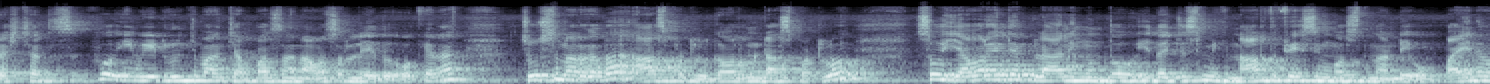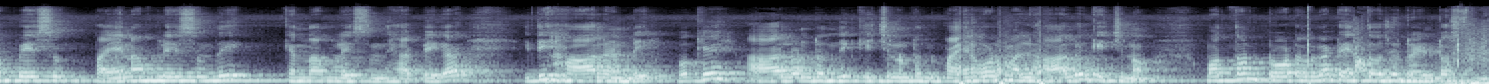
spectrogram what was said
రెస్టారెంట్స్ వీటి గురించి మనం చెప్పాల్సిన అవసరం లేదు ఓకేనా? చూస్తున్నారు కదా హాస్పిటల్ గవర్నమెంట్ హాస్పిటల్. సో ఎవరైతే ప్లానింగ్ ఉందో ఇది వచ్చేసి మీకు నార్త్ ఫేసింగ్ వస్తుందండి. పైన ప్లేస్ పైన ప్లేస్ ఉంది కింద ప్లేస్ ఉంది హ్యాపీగా. ఇది హాల్ అండి ఓకే? హాల్ ఉంటుంది కిచెన్ ఉంటుంది. పైన కూడా మళ్ళీ హాల్ కిచెన్ మొత్తం టోటల్గా టెన్ థౌసండ్ రెంట్ వస్తుంది.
